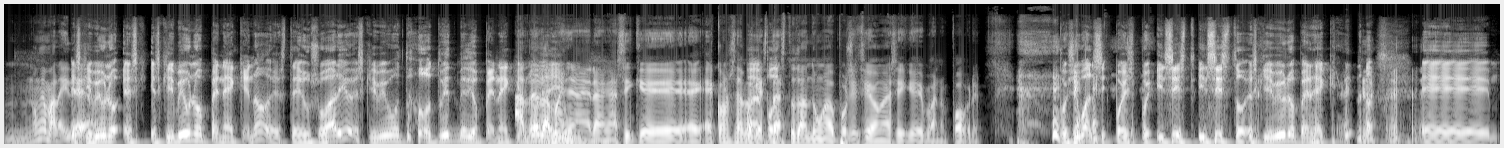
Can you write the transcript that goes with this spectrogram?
Non é mala idea. Escribiu uno, es, escribiu uno peneque, ¿no? Este usuario escribiu todo o tweet medio peneque. Arde ¿no? da mañá un... eran, así que é, é constame vale, que pod... está estudando unha oposición, así que, bueno, pobre. Pois pues igual, si, pois, pois, insisto, insisto, escribiu no peneque. ¿no? Eh,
